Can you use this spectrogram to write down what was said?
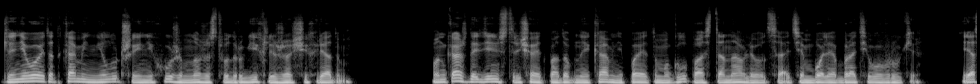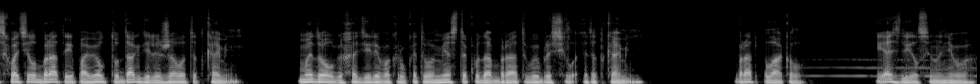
Для него этот камень не лучше и не хуже множества других, лежащих рядом. Он каждый день встречает подобные камни, поэтому глупо останавливаться, а тем более брать его в руки. Я схватил брата и повел туда, где лежал этот камень. Мы долго ходили вокруг этого места, куда брат выбросил этот камень. Брат плакал. Я злился на него.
